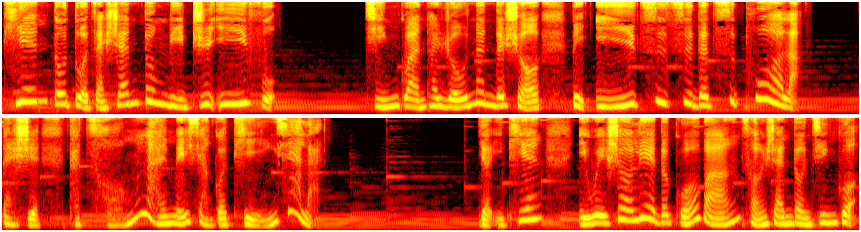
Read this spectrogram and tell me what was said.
天都躲在山洞里织衣服，尽管她柔嫩的手被一次次的刺破了，但是她从来没想过停下来。有一天，一位狩猎的国王从山洞经过，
